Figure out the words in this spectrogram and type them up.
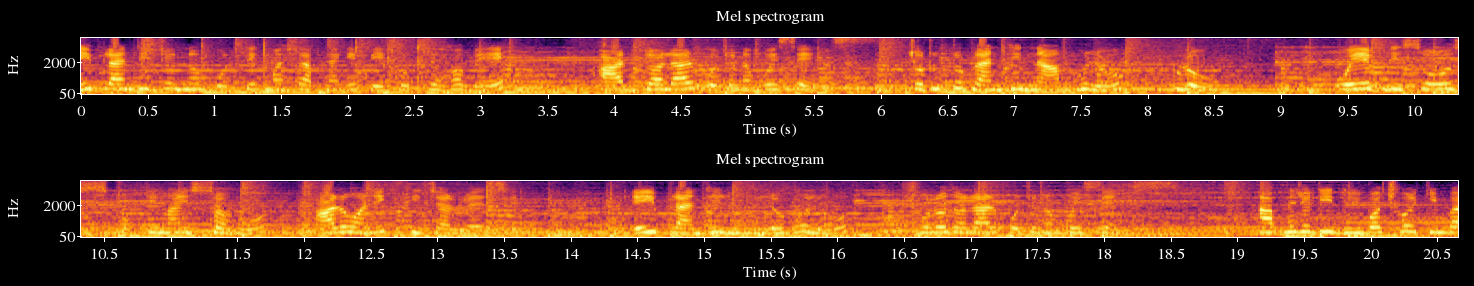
এই প্ল্যানটির জন্য প্রত্যেক মাসে আপনাকে পে করতে হবে আট ডলার পঁচানব্বই সেন্টস। চতুর্থ প্ল্যানটির নাম হল প্রো ওয়েব রিসোর্স অপটিমাইজ সহ আরও অনেক ফিচার রয়েছে। এই প্ল্যানটির মূল্য হল ষোলো ডলার পঁচানব্বই সেন্টস। আপনি যদি দুই বছর কিংবা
